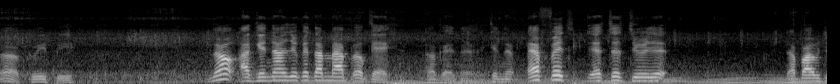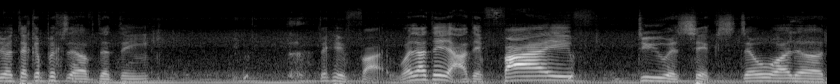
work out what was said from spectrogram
Oh, creepy. No, I cannot look at the map. Okay. Okay, then. Can F it. Let's just do it. I'll probably do a take a picture of the thing. They hit five. What are they? Are they five, two, and six? Still are the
